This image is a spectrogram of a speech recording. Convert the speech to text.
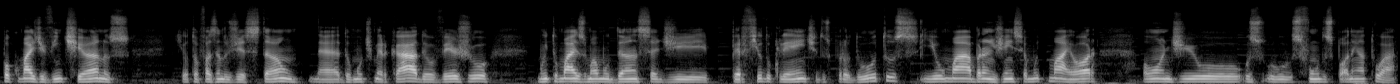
pouco mais de 20 anos que eu estou fazendo gestão né, do multimercado, eu vejo muito mais uma mudança de perfil do cliente, dos produtos e uma abrangência muito maior onde o, os, os fundos podem atuar.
